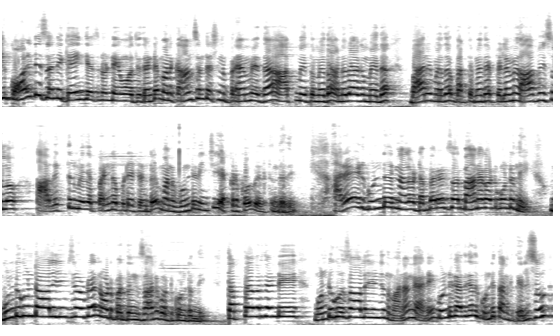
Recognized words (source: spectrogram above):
ఈ క్వాలిటీస్ అన్ని గెయిన్ చేసినట్టు ఏమవుతుందంటే మన కాన్సన్ట్రేషన్ ప్రేమ మీద ఆత్మీయత మీద అనురాగం మీద భార్య మీద భర్త మీద పిల్లల మీద ఆఫీసులో ఆ వ్యక్తుల మీద పడినప్పుడు ఏంటంటే మన గుండె నుంచి ఎక్కడికో వెళ్తుంది అది. అరే ఇటు గుండె నలభై డెబ్బై రెండు సార్లు బాగానే కొట్టుకుంటుంది. గుండు గుండు ఆలోచించినప్పుడే నూట పద్దెనిమిది సార్లు కొట్టుకుంటుంది. తప్పెవరిదండి గుండు కోసం ఆలోచించింది మనం కానీ గుండు కాదు కదా గుండె తనకు తెలుసు.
